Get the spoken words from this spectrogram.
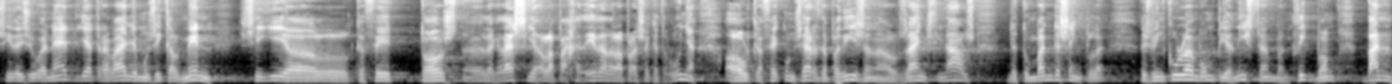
si de jovenet ja treballa musicalment, sigui el Cafè Tos de Gràcia, la Pajadera de la plaça Catalunya, o el Cafè Concert de París en els anys finals de Tombant de Sencle, es vincula amb un pianista, amb en Crickbaum, van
